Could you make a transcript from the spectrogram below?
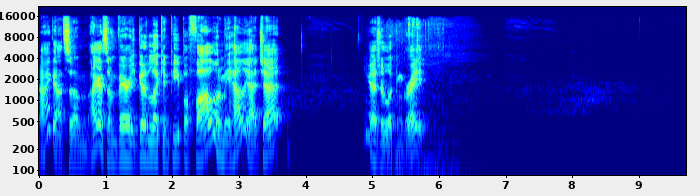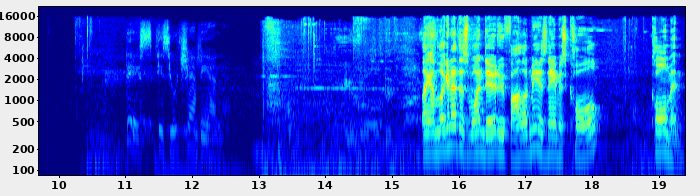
I got some I got some very good looking people following me. Hell yeah, chat. You guys are looking great. This is your champion. Like I'm looking at this one dude who followed me. His name is Cole. Coleman.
